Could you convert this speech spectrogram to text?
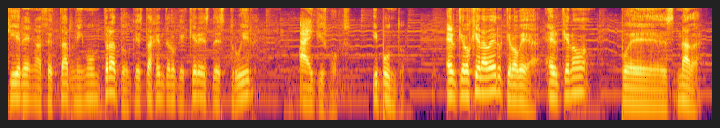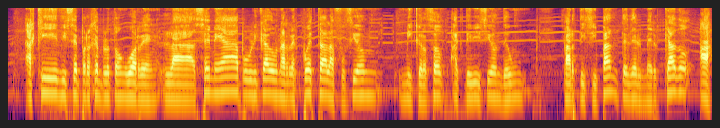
quieren aceptar ningún trato, que esta gente lo que quiere es destruir a Xbox. Y punto. El que lo quiera ver, que lo vea. El que no, pues nada. Aquí dice, por ejemplo, Tom Warren, la CMA ha publicado una respuesta a la fusión Microsoft Activision de un participante del mercado A,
